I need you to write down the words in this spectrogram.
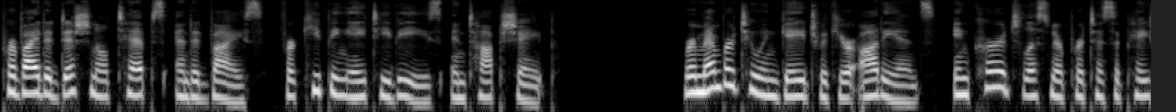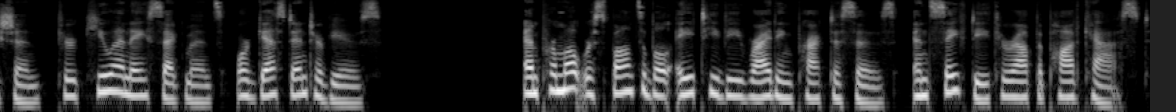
Provide additional tips and advice for keeping ATVs in top shape. Remember to engage with your audience, encourage listener participation through Q&A segments or guest interviews and promote responsible ATV riding practices and safety throughout the podcast.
